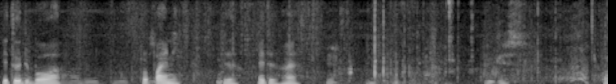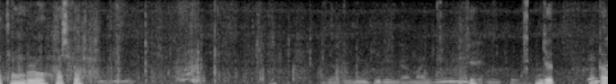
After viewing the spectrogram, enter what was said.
itu di bawah. Pelepah ini itu itu hai. Guys. Potong dulu mas bro Oke. lanjut. Mantap.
